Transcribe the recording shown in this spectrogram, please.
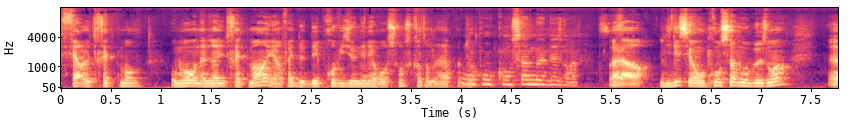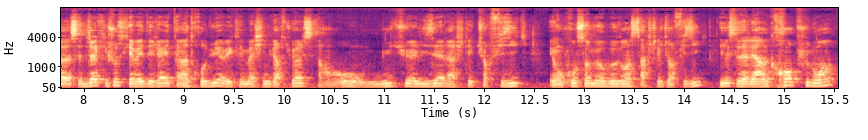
faire le traitement au moment où on a besoin du traitement et en fait de déprovisionner les ressources quand on en a besoin. Donc, on consomme au besoin. Voilà, l'idée c'est on consomme au besoin. Euh, c'est déjà quelque chose qui avait déjà été introduit avec les machines virtuelles, c'est en gros on mutualisait l'architecture physique et on consommait au besoin cette architecture physique. L'idée c'est d'aller un cran plus loin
